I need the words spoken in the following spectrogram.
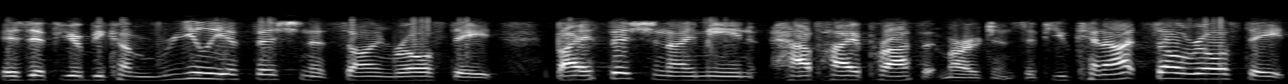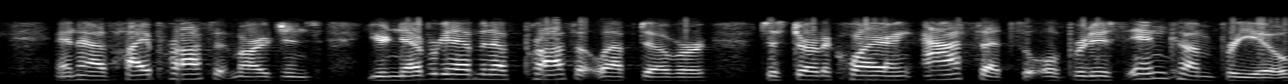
is if you become really efficient at selling real estate. By efficient, I mean have high profit margins. If you cannot sell real estate and have high profit margins, you're never going to have enough profit left over to start acquiring assets that will produce income for you,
